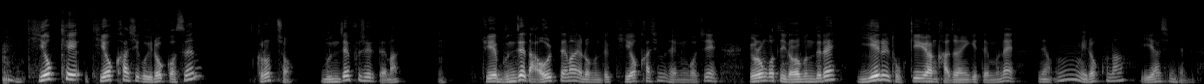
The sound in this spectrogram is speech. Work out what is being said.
기억해 기억하시고 이럴 것은 그렇죠. 문제 푸실 때만 음. 뒤에 문제 나올 때만 여러분들 기억하시면 되는 거지. 이런 것들 여러분들의 이해를 돕기 위한 과정이기 때문에 그냥 음 이렇구나 이해하시면 됩니다.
